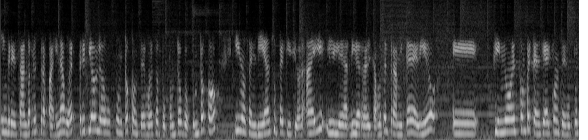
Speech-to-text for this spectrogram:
ingresando a nuestra página web www.consejodesopo.go.co y nos envían su petición ahí y le, realizamos el trámite debido. Eh, si no es competencia del Consejo, pues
